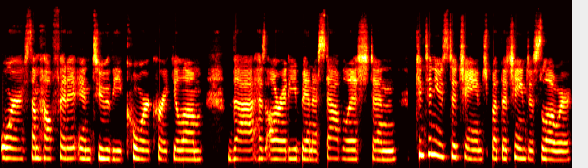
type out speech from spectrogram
or somehow fit it into the core curriculum that has already been established and continues to change, but the change is slower.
